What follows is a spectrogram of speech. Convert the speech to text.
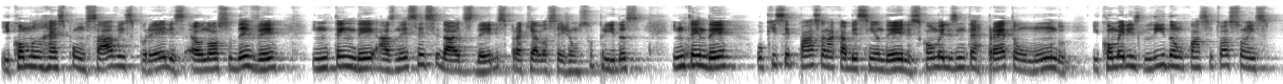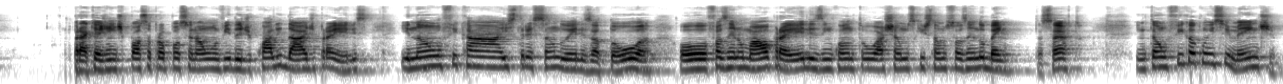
E como responsáveis por eles, é o nosso dever entender as necessidades deles para que elas sejam supridas, entender o que se passa na cabecinha deles, como eles interpretam o mundo e como eles lidam com as situações, para que a gente possa proporcionar uma vida de qualidade para eles e não ficar estressando eles à toa ou fazendo mal para eles enquanto achamos que estamos fazendo bem, tá certo? Então fica com isso em mente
